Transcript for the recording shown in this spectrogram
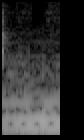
Bye.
